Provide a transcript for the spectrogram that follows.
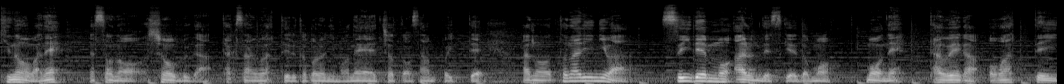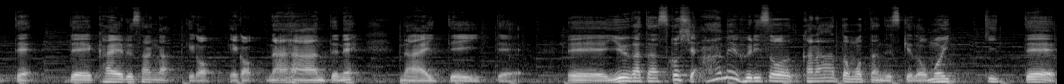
昨日はねその勝負がたくさん植わっているところにもねちょっとお散歩行ってあの隣には水田もあるんですけれどももうね田植えが終わっていてでカエルさんが「ゲコゲコ」なんてね泣いていてえー、夕方少し雨降りそうかなと思ったんですけど思い切って、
